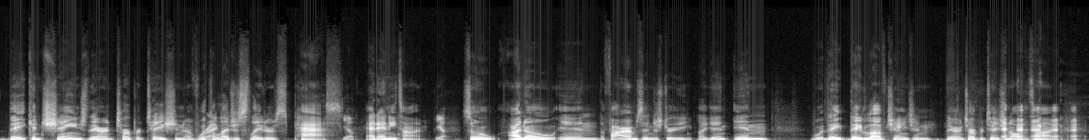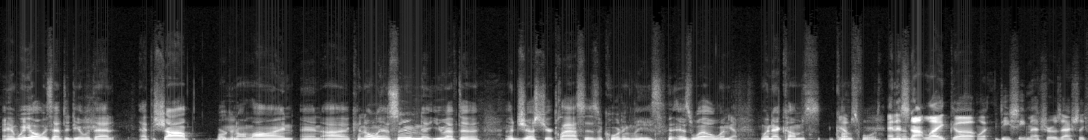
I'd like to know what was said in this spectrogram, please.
they can change their interpretation of what the legislators pass Yep. at any time. yep So I know in the firearms industry, like in in they they love changing their interpretation all the time, and we always have to deal with that at the shop, working Mm-hmm. online, and I can only assume that you have to adjust your classes accordingly as, as well when Yep. when that comes comes forth. And it's not like uh, DC Metro is actually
